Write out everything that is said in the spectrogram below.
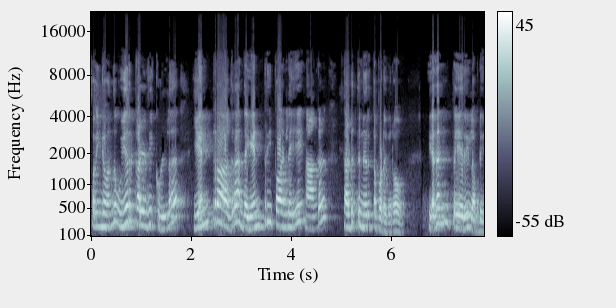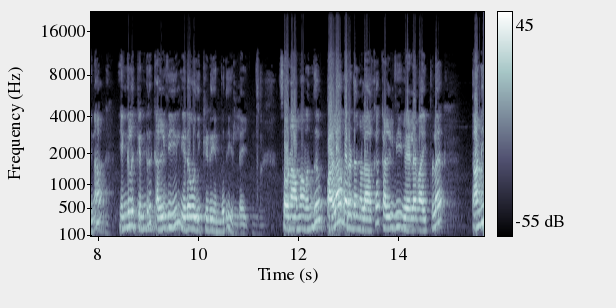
ஸோ இங்க வந்து உயர்கல்விக்குள்ள என்ட்ரு ஆகிற அந்த என்ட்ரி பாயிண்ட்லேயே நாங்கள் தடுத்து நிறுத்தப்படுகிறோம். எதன் பெயரில் அப்படின்னா எங்களுக்கென்று கல்வியில் இடஒதுக்கீடு என்பது இல்லை. ஸோ நாம வந்து பல வருடங்களாக கல்வி வேலை வாய்ப்புல தனி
